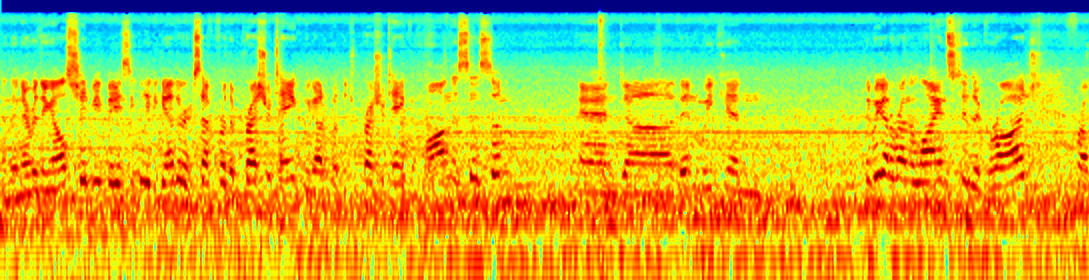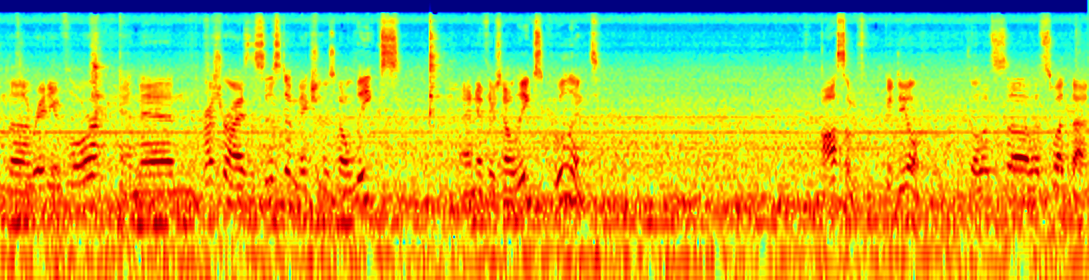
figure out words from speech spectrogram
And then everything else should be basically together except for the pressure tank. We got to put the pressure tank on the system, and uh, then we can. Then we got to run the lines to the garage from the radiant floor, and then pressurize the system. Make sure there's no leaks, and if there's no leaks, coolant. Awesome, good deal. So let's uh, let's sweat that.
